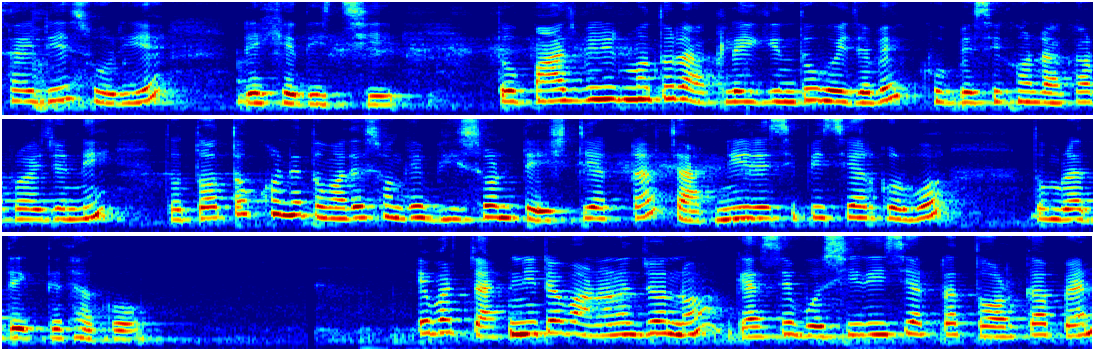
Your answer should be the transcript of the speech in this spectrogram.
সাইডে সরিয়ে রেখে দিচ্ছি। তো পাঁচ মিনিট মতো রাখলেই কিন্তু হয়ে যাবে। খুব বেশিক্ষণ রাখার প্রয়োজন নেই। তো ততক্ষণে তোমাদের সঙ্গে ভীষণ টেস্টি একটা চাটনির রেসিপি শেয়ার করব। তোমরা দেখতে থাকো। এবার চাটনিটা বানানোর জন্য গ্যাসে বসিয়ে দিয়েছি একটা তড়কা প্যান।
